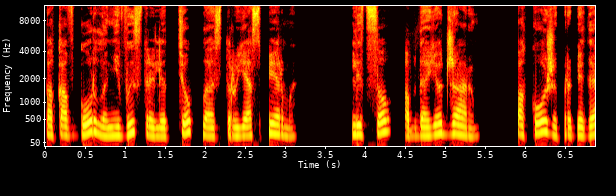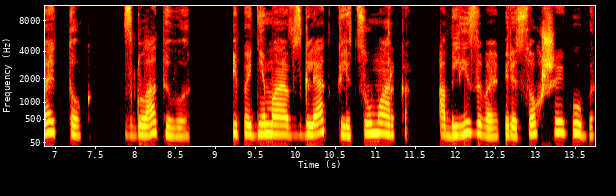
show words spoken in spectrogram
пока в горло не выстрелит теплая струя спермы. Лицо обдает жаром, по коже пробегает ток, сглатываю и поднимаю взгляд к лицу Марка, облизывая пересохшие губы.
